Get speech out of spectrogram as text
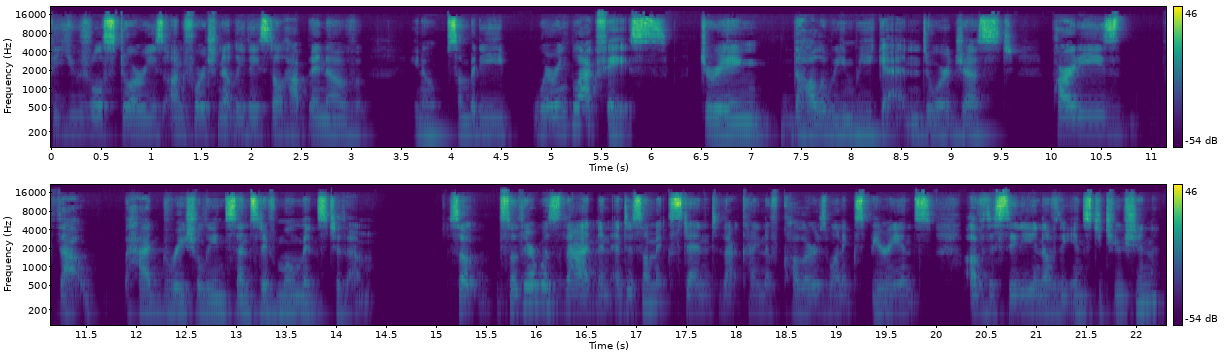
the usual stories, unfortunately, they still happen of, you know, somebody wearing blackface during the Halloween weekend or just parties that had racially insensitive moments to them. So so there was that and, and to some extent that kind of colors one experience of the city and of the institution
